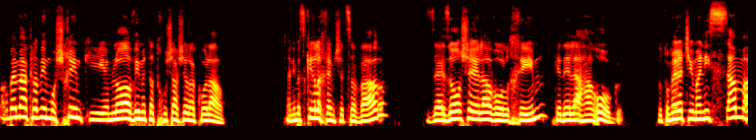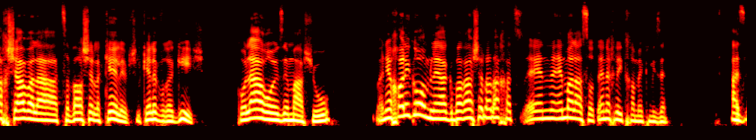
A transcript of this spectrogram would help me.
הרבה מהכלבים מושכים כי הם לא אוהבים את התחושה של הקולר. אני מזכיר לכם שצוואר זה האזור שאליו הולכים כדי להרוג. זאת אומרת שאם אני שם עכשיו על הצוואר של הכלב, של כלב רגיש, קולר או איזה משהו, אני יכול לגרום להגברה של הלחץ, אין, אין מה לעשות, אין איך להתחמק מזה. אז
